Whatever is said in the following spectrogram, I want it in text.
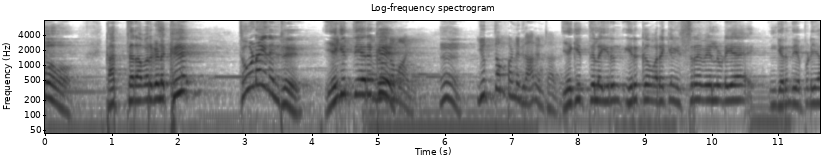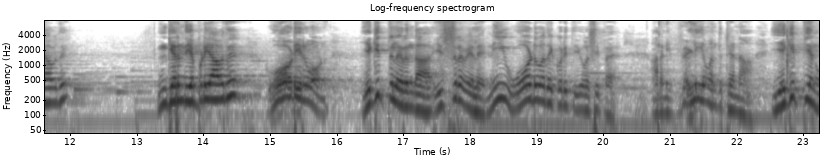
போவோம். கர்த்தர் அவர்களுக்கு துணை நின்று எகிப்தியருக்கு யுத்தம் பண்ணுகிறார் என்றார்கள். எகிப்துல இருந்து இருக்க வரைக்கும் இஸ்ரவேலுடைய இங்க இருந்து எப்படியாவது இங்க இருந்து எப்படியாவது ஓடிடுவோம் எகிப்துல இருந்தா இஸ்ரவேலே நீ ஓடுவதை குறித்து யோசிப்ப. ஆனா நீ வெளியே வந்துட்டேன்னா எகிப்தியன்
